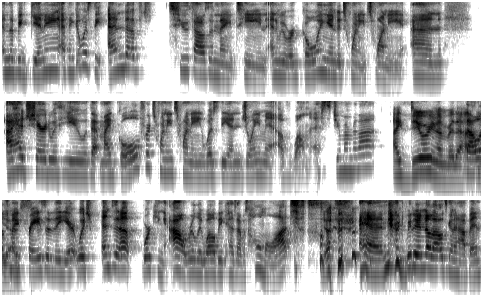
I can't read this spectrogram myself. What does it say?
in the beginning, I think it was the end of 2019 and we were going into 2020 and I had shared with you that my goal for 2020 was the enjoyment of wellness. Do you remember that? I do remember that. That was yes. my phrase of the year, which ended up working out really well because I was home a lot. And we didn't know that was going to happen.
